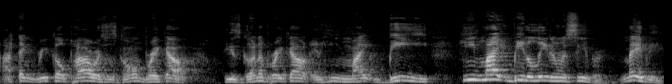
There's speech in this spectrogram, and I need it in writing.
I think Rico Powers is going to break out. He's going to break out and he might be he might be the leading receiver. Maybe.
